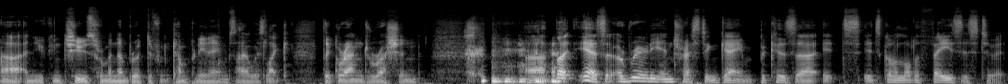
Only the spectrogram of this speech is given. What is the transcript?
uh, and you can choose from a number of different company names. I always like the Grand Russian, uh, but yeah, it's a really interesting game because uh, it's it's got a lot of phases to it.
